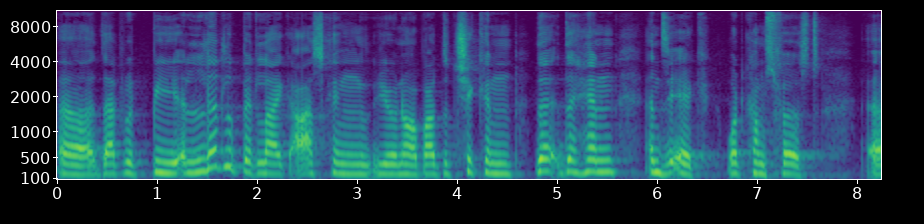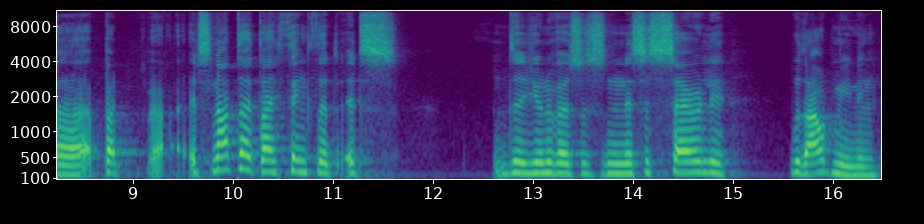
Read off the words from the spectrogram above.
Uh, that would be a little bit like asking, you know, about the chicken, the, the hen and the egg, what comes first. Uh, but uh, it's not that I think that it's the universe is necessarily without meaning,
